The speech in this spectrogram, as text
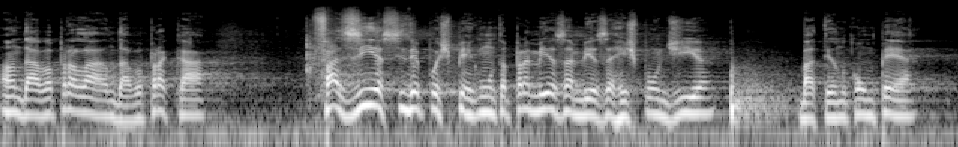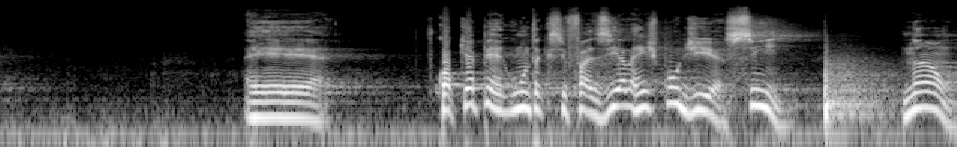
andava para lá, andava para cá. Fazia-se depois pergunta para a mesa, a mesa respondia, batendo com o pé. É, qualquer pergunta que se fazia, ela respondia sim, não.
